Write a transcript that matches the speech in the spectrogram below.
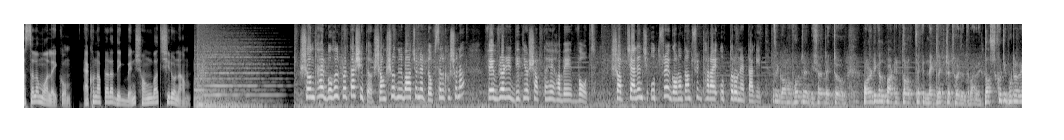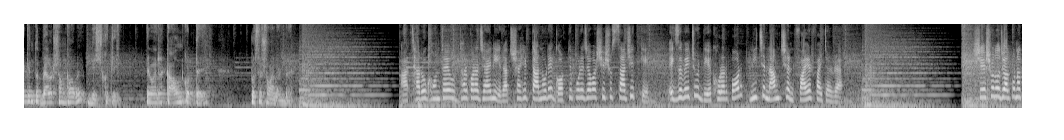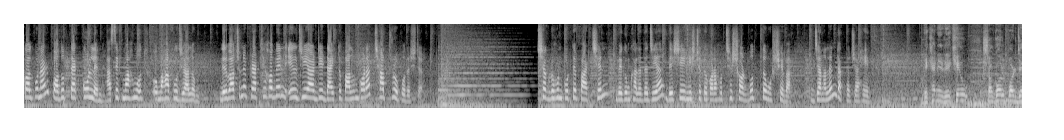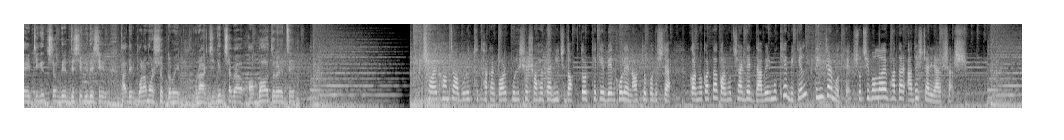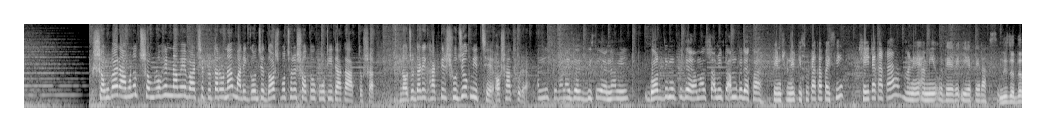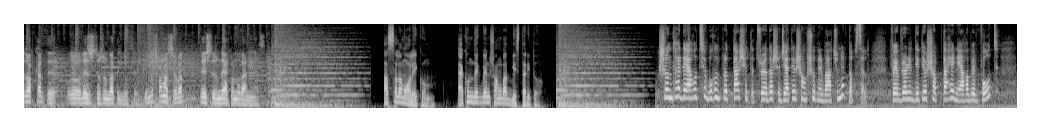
আসসালামু আলাইকুম। এখন আপনারা দেখবেন সংবাদ শিরোনাম। সন্ধ্যায় বহুল প্রত্যাশিত সংসদ নির্বাচনের তফসিল ঘোষণা ফেব্রুয়ারির দ্বিতীয় সপ্তাহে হবে ভোট। সব চ্যালেঞ্জ উত্তরে গণতান্ত্রিক ধারায় উত্তরণের তাগিদ। গণভোটের বিষয়টা একটু পলিটিক্যাল পার্টির তরফ থেকে নেগলেক্টেড হয়ে যেতে পারে। দশ কোটি ভোটারের কিন্তু ব্যালট সংখ্যা হবে বিশ কোটি। এবং এটা কাউন্ট করতে প্রচুর সময় লাগবে। আঠারো ঘন্টায় উদ্ধার করা যায়নি। রাজশাহীর তানোরে গর্তে পড়ে যাওয়া শিশু সাজিদকে এক্সিভেটর দিয়ে খোঁড়ার পর নিচে নামছেন ফায়ার ফাইটাররা শেষ হলো জল্পনা কল্পনার, পদত্যাগ করলেন আসিফ মাহমুদ ও মাহফুজ আলম। নির্বাচনে প্রার্থী হবেন এলজিআরডির দায়িত্ব পালন করা ছাত্র উপদেষ্টা। চিকিৎসা গ্রহণ করতে পারছেন বেগম খালেদা জিয়া দেশে নিশ্চিত করা হচ্ছে সর্বোত্তম সেবা, জানালেন ডাক্তার জাহেদ। এখানে রেখেও সকল পর্যায়ের চিকিৎসকদের দেশে বিদেশের তাদের পরামর্শক্রমে ওনার চিকিৎসা অব্যাহত রয়েছে। ছয় ঘণ্টা অবরুদ্ধ থাকার পর পুলিশের সহায়তায় নিজ দফতর থেকে বের হলেন অর্থ উপদেষ্টা কর্মকর্তা কর্মচারীদের দাবির মুখে বিকেল তিনটার মধ্যে সচিবালয় ভাতার আদেশ জারির আশ্বাস। সমবায়ের আমানত সংগ্রহের নামে বাড়ছে প্রতারণা। মানিকগঞ্জে দশ বছরে শত কোটি টাকা আত্মসাৎ। নজরদারি ঘাটতির সুযোগ নিচ্ছে অসাধুরা। দিছে আমি ঘর দিমুক্তি দে? আমার স্বামী কাম করে খায় পেনশনের কিছু টাকা পাইছি সেই টাকাটা মানে আমি ওদের ইয়েতে রাখছি। নিজেদের রক্ষার্থে রেজিস্ট্রেশন বাতিল করছে কিন্তু সমাজসেবার রেজিস্ট্রেশনটা এখনও রানিং আছে। আসসালামু আলাইকুম। এখন দেখবেন সংবাদ বিস্তারিত। সন্ধ্যায় দেয়া হচ্ছে বহুল প্রত্যাশিত ত্রয়োদশ জাতীয় সংসদ নির্বাচনের তফসিল। ফেব্রুয়ারির দ্বিতীয় সপ্তাহে নেওয়া হবে ভোট।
